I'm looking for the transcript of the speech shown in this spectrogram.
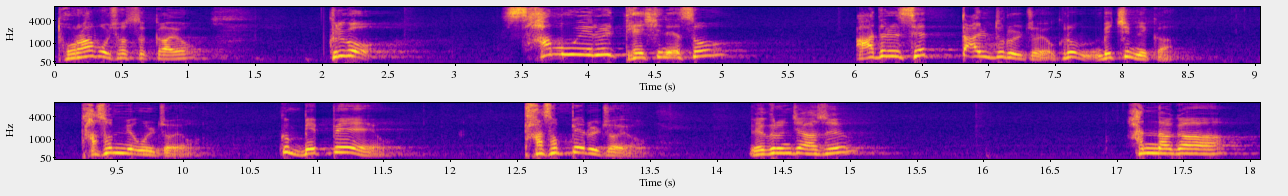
돌아보셨을까요? 그리고 사무엘을 대신해서 아들 셋, 딸 둘을 줘요. 그럼 몇입니까? 다섯 명을 줘요. 그럼 몇 배예요? 다섯 배를 줘요. 왜 그런지 아세요? 한나가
